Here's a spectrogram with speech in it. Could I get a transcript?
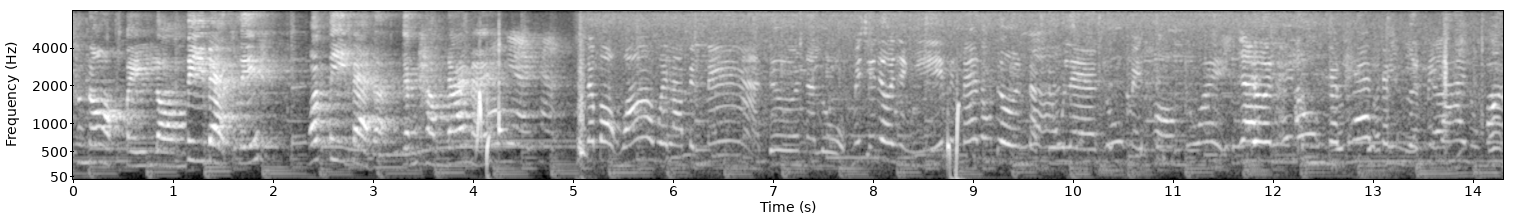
ข้างนอกไปลองตีแบดสิ ว่าตีแบดอะยังทำได้ไหมอันนี้แค่จะบอกว่าเวลาเป็นแม่อะเดินนะลูกไม่ใช่เดินอย่างนี้ เป็นแม่ต้องเดินแบบดูแลลูกในท้องด้วย เดินให้ลูกกระแทกกระเทือนไม่ได้รู้เปล่า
